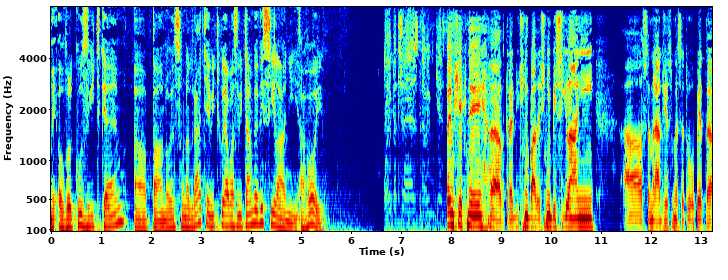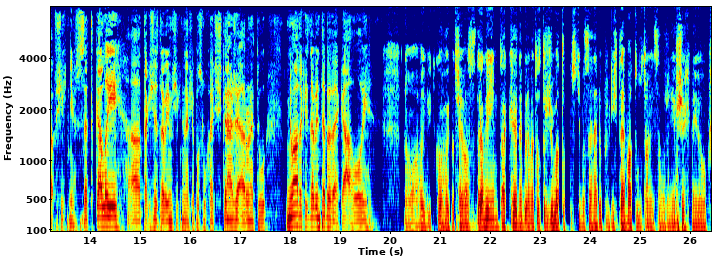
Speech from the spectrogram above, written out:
My o vlku s Vítkem a pánové jsou na drátě. Vítku, já vás vítám ve vysílání. Ahoj. Ahoj Petře, zdravím tě. Zdravím všechny eh, v tradičním pátečním vysílání. A jsem rád, že jsme se tu opět eh, všichni setkali, a takže zdravím všechny naše posluchače, čtenáře Aronetu. No a taky zdravím tebe, VK, ahoj. No ahoj Vítko, ahoj Petře, vás zdravím, tak nebudeme to zdržovat a pustíme se hned do prvních tématů. Zdravím samozřejmě všechny u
